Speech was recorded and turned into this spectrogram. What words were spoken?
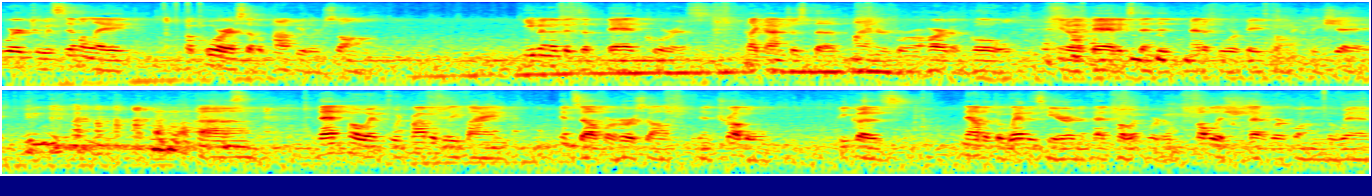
were to assimilate a chorus of a popular song, even if it's a bad chorus, like I'm just a miner for a heart of gold, you know, a bad extended metaphor based on a cliche. Uh, that poet would probably find himself or herself in trouble because now that the web is here, and if that poet were to publish that work on the web,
